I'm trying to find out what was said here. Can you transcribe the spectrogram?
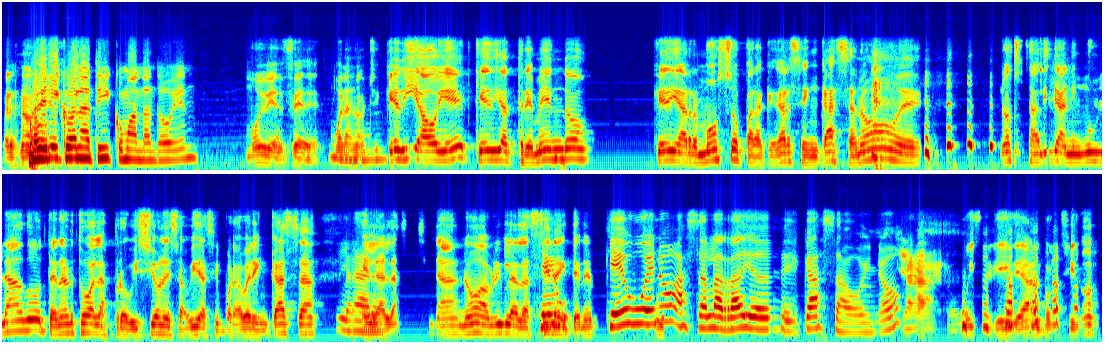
Buenas noches. Federico, Nati, ¿cómo andan? ¿Todo bien? Muy bien, Fede. Buenas Bien. noches. Qué día hoy, ¿eh? Qué día tremendo. Qué día hermoso para quedarse en casa, ¿no? Eh, no salir a ningún lado, tener todas las provisiones habidas y por haber en casa, Claro. en la alacena, ¿no? Abrir la alacena Qué- y tener Qué bueno hacer la radio desde casa hoy, ¿no? Claro, hoy sería ideal, porque si no,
